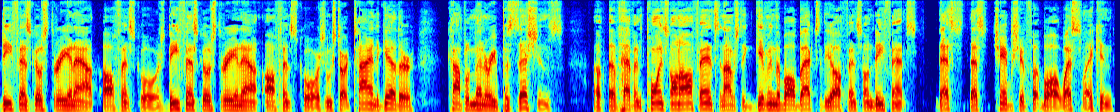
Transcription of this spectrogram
defense goes three and out, offense scores. Defense goes three and out, offense scores. And we start tying together complementary possessions of, of having points on offense and obviously giving the ball back to the offense on defense. That's that's championship football at Westlake, and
